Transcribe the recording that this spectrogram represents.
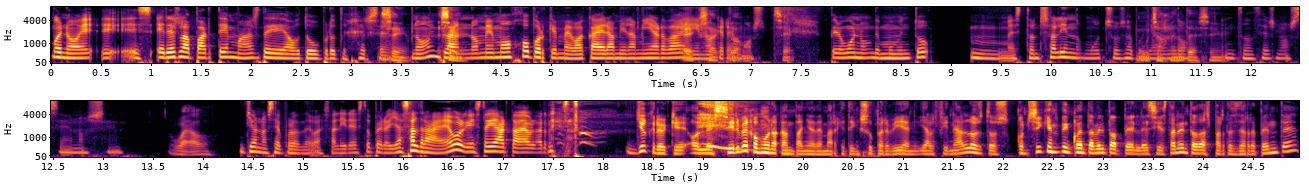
Bueno, e- e- es, eres la parte más de autoprotegerse, Sí, ¿no? En plan, sí. no me mojo porque me va a caer a mí la mierda y no queremos. Sí, Pero bueno, de momento mm, están saliendo muchos mucha apoyando. gente, sí. Entonces, no sé, no sé. Well, Yo no sé por dónde va a salir esto, pero ya saldrá, ¿eh? Porque estoy harta de hablar de esto. Yo creo que o les sirve como una campaña de marketing súper bien y al final los dos consiguen 50.000 papeles y están en todas partes de repente,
